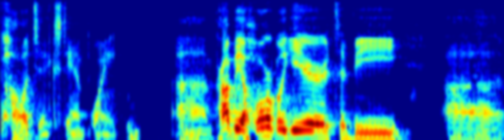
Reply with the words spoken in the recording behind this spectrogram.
politics standpoint. Um, probably a horrible year to be uh,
